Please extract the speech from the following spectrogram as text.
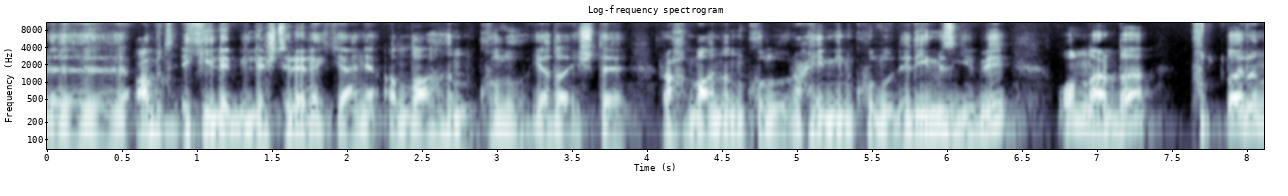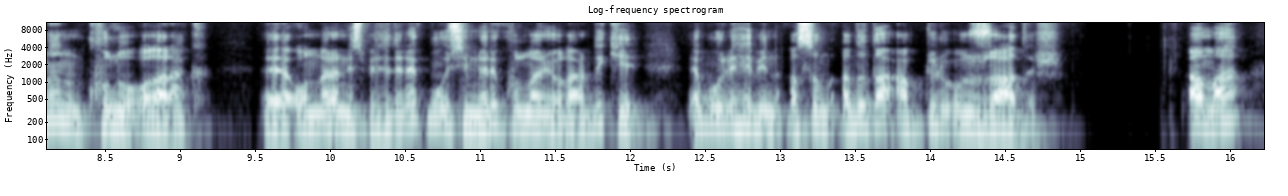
e, abd ekiyle birleştirerek yani Allah'ın kulu ya da işte Rahman'ın kulu, Rahim'in kulu dediğimiz gibi onlar da putlarının kulu olarak e, onlara nispet ederek bu isimleri kullanıyorlardı ki Ebu Leheb'in asıl adı da Abdül Uzza'dır. Ama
